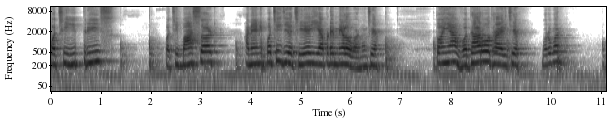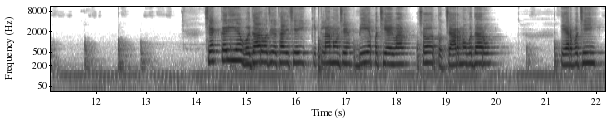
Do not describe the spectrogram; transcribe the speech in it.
પછી ત્રીસ પછી બાસઠ અને એની પછી જે છે એ આપણે મેળવવાનું છે. તો અહીંયા વધારો થાય છે, બરોબર? ચેક કરીએ વધારો જે થાય છે એ કેટલાનો છે? બે પછી આવ્યા છ, તો ચારનો વધારો. ત્યાર પછી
